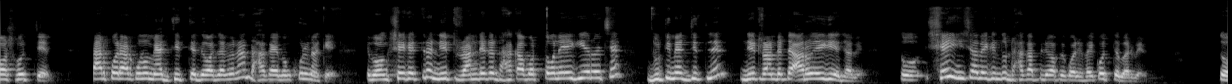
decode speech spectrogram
দশ হচ্ছে। তারপরে আর কোনো ম্যাচ জিততে দেওয়া যাবে না ঢাকা এবং খুলনাকে। এবং সেক্ষেত্রে নিট রানডেটে ঢাকা বর্তমানে এগিয়ে রয়েছে। দুটি ম্যাচ জিতলে নিট রানডেটে আরও এগিয়ে যাবে। তো সেই হিসাবে কিন্তু ঢাকা প্লে অফে কোয়ালিফাই করতে পারবে। তো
